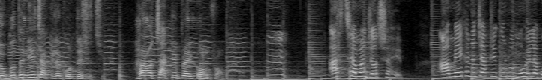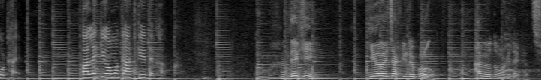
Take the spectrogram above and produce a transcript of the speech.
যোগ্যতা নিয়ে চাকরিটা করতে এসেছি। হ্যাঁ আমার চাকরি প্রায় কনফার্ম আসছে আমার জজ সাহেব। আমি এখানে চাকরি করব মহিলা কোঠায়। পালে কেউ আমাকে আটকেই দেখা দেখি কীভাবে চাকরিটা করো। আমিও তোমাকে দেখাচ্ছি।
